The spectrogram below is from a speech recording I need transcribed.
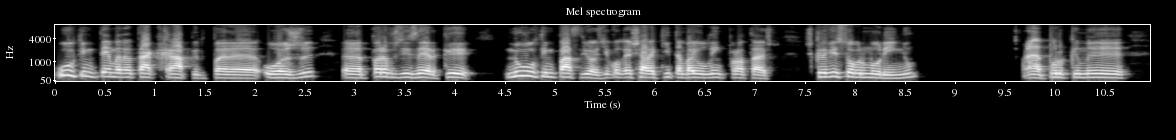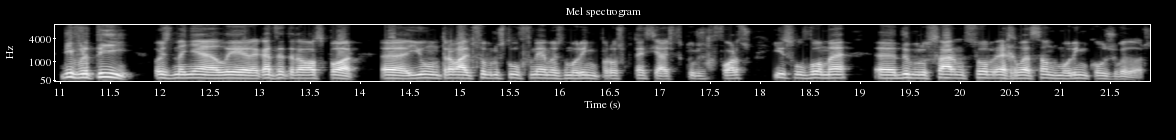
Último tema de ataque rápido para hoje, uh, para vos dizer que no último passo de hoje, e vou deixar aqui também o link para o texto, escrevi sobre Mourinho, uh, porque me diverti hoje de manhã a ler a Gazeta da Sport uh, e um trabalho sobre os telefonemas de Mourinho para os potenciais futuros reforços. Isso levou-me a uh, debruçar-me sobre a relação de Mourinho com os jogadores.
